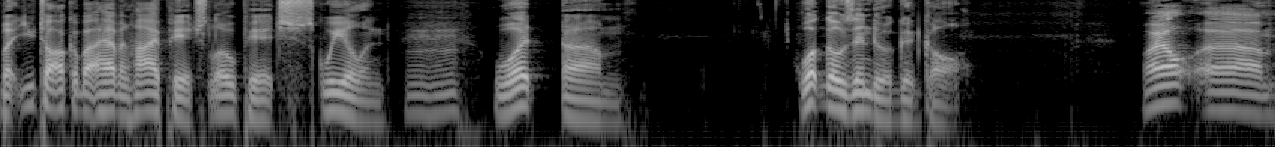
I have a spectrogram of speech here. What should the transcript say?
but you talk about having high pitch, low pitch, squealing. Mm-hmm. What um, what goes into a good call? Well, um,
